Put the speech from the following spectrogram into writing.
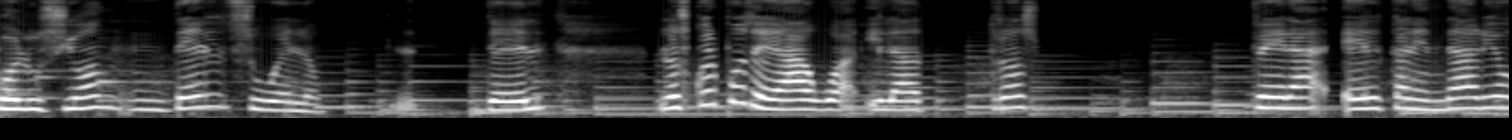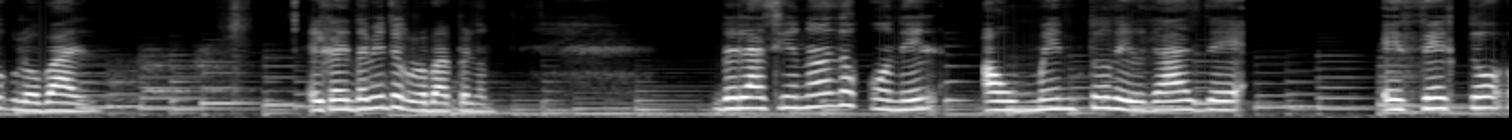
polución del suelo, de los cuerpos de agua y la troposfera, el calendario global, el calentamiento global, perdón, relacionado con el aumento del gas de efecto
